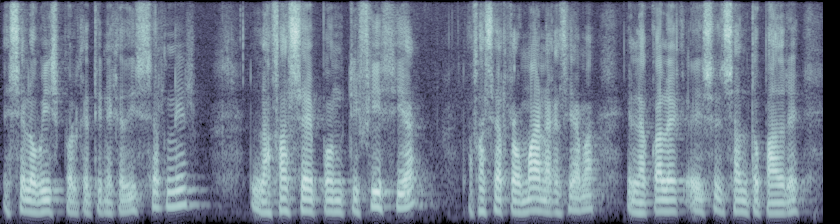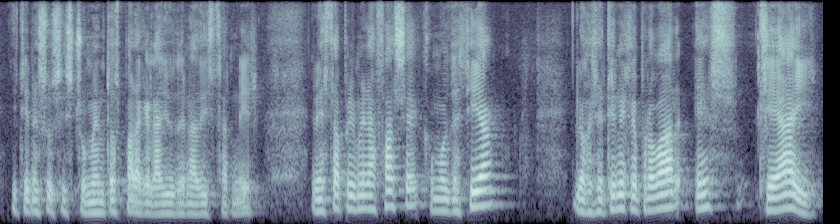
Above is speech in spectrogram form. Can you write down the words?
es el obispo el que tiene que discernir, la fase pontificia, la fase romana que se llama, en la cual es el Santo Padre y tiene sus instrumentos para que le ayuden a discernir. En esta primera fase, como os decía, lo que se tiene que probar es que hay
